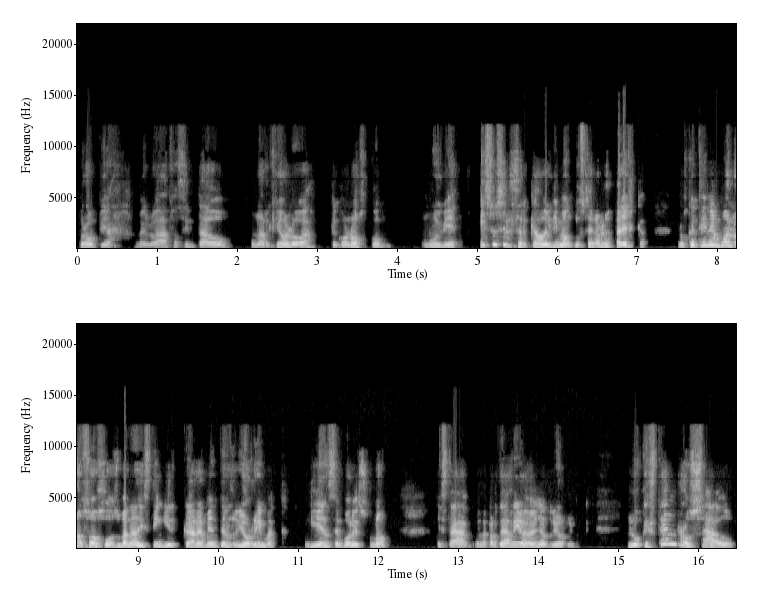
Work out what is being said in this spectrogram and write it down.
propia, me lo ha facilitado una arqueóloga que conozco muy bien. Eso es el cercado de Lima, aunque a usted no les parezca. Los que tienen buenos ojos van a distinguir claramente el río Rímac. Guíense por eso, ¿no? Está en la parte de arriba, ven el río Rímac. Lo que está en rosado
